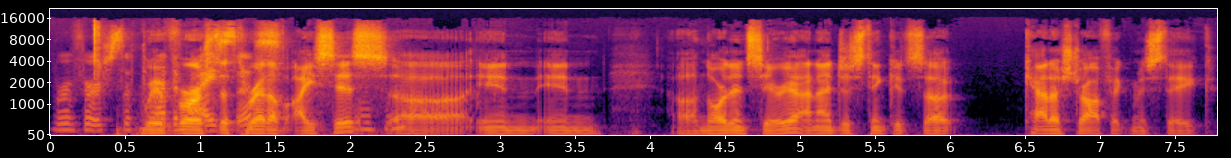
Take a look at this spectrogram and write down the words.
Reverse the threat reverse of the ISIS. threat of ISIS uh, in in uh, northern Syria, and I just think it's a catastrophic mistake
